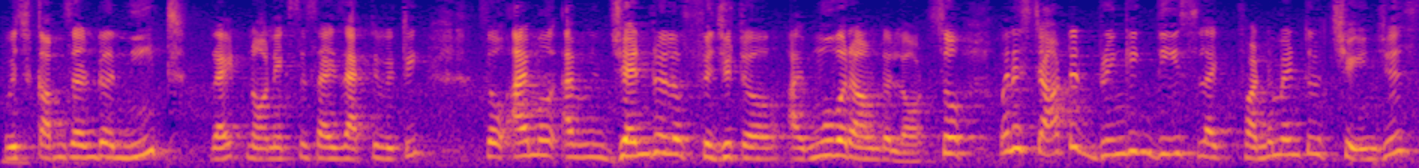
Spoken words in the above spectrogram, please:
which comes under NEAT, right? Non-exercise activity. So I'm a, I'm in general a fidgeter. I move around a lot. So when I started bringing these like fundamental changes,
